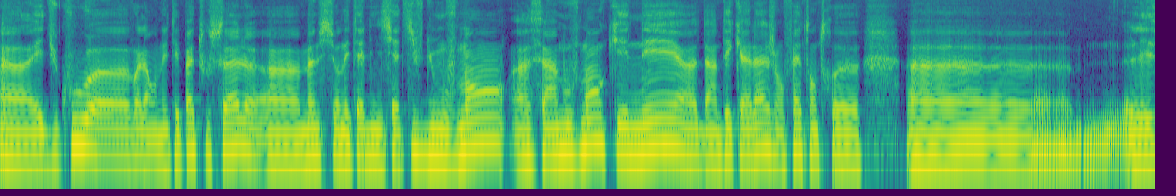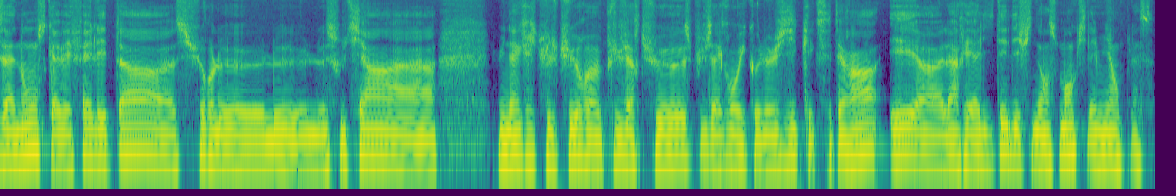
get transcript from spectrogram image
Euh, et du coup, euh, voilà, on n'était pas tout seul, euh, même si on était à l'initiative du mouvement. Euh, c'est un mouvement qui est né euh, d'un décalage en fait entre euh, les annonces qu'avait fait l'État sur le, le, le soutien à une agriculture plus vertueuse, plus agroécologique, etc., et la réalité des financements qu'il a mis en place.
